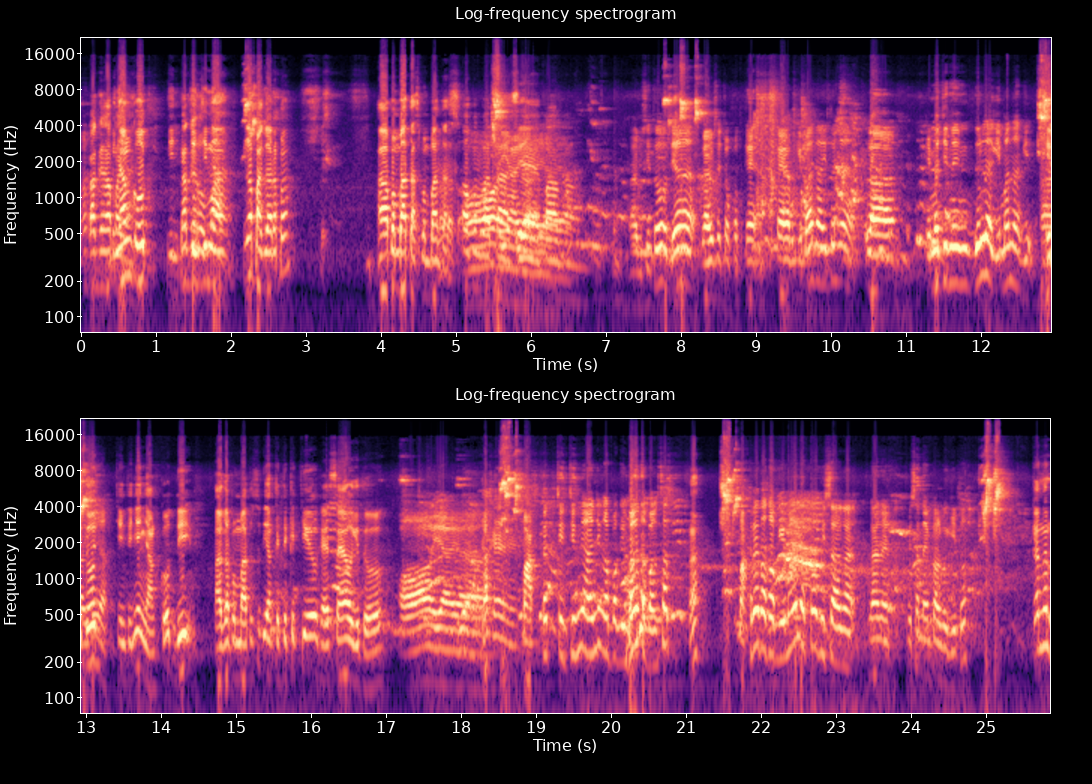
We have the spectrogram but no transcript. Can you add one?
pagar apa ya? nyangkut cin- Pagar cincinnya rumah. nggak pagar apa Ah, pembatas pembatas oh pembatas Oh, iya, iya, ya iya, paham iya. paham. Habis itu dia nggak bisa copot kayak kayak gimana itunya. Lah, imaginin dulu lah gimana gi- ah, itu itunya. cincinnya nyangkut di pagar pembatas itu yang kecil-kecil kayak sel gitu Oh iya iya. Oke. magnet cincinnya anjing apa gimana bangsat? Hah? Magnet atau gimana kok bisa nggak nggak ne- bisa nempel begitu? kan kan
